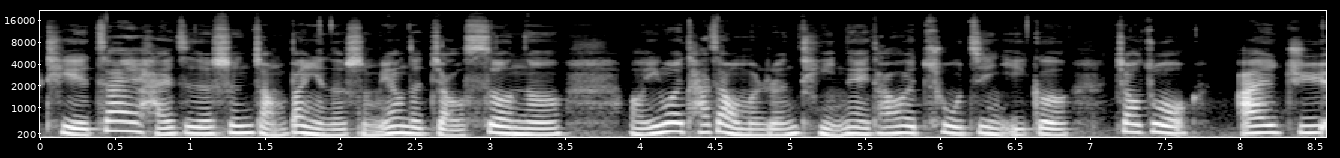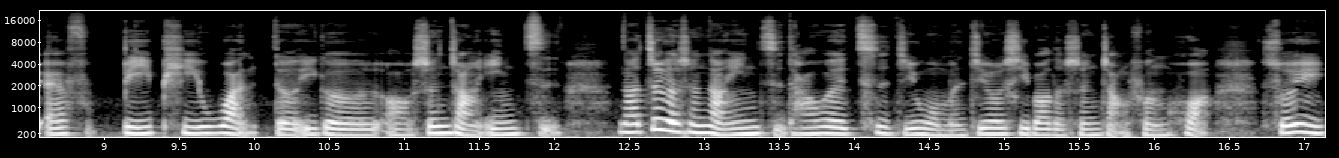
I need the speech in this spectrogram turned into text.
铁在孩子的生长扮演了什么样的角色呢？呃，因为它在我们人体内，它会促进一个叫做 IGF B P one 的一个呃生长因子，那这个生长因子它会刺激我们肌肉细胞的生长分化，所以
